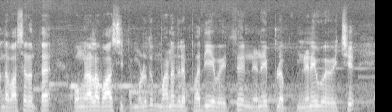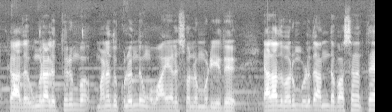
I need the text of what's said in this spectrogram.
அந்த வசனத்தை உங்களால் வாசிக்கும் பொழுது மனதில் பதிய வைத்து நினைப்பில் நினைவை வச்சு அதை உங்களால் திரும்ப மனதுக்குள்ளேருந்து உங்கள் வாயால் சொல்ல முடியுது. யாராவது வரும் பொழுது அந்த வசனத்தை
